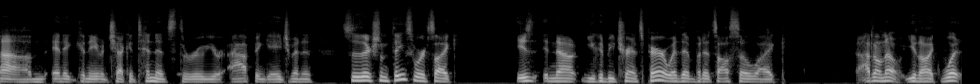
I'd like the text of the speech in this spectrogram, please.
um, and it can even check attendance through your app engagement. And so there's some things where it's like, is now you could be transparent with it, but it's also like, I don't know, you know, like what,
